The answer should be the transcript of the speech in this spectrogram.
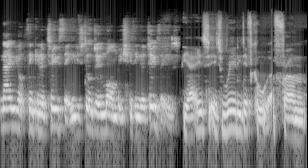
Now you're not thinking of two things, you're still doing one, but you should be thinking of two things. Yeah, it's it's really difficult from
